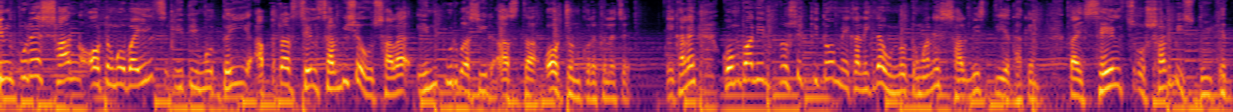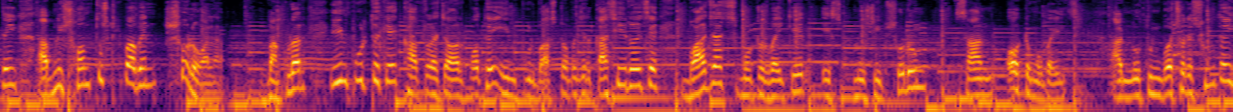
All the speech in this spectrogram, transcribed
ইনপুরের সান অটোমোবাইলস ইতিমধ্যেই আফটার সেল সার্ভিসেও সারা ইনপুরবাসীর আস্থা অর্জন করে ফেলেছে। এখানে কোম্পানির প্রশিক্ষিত মেকানিকরা উন্নত মানের সার্ভিস দিয়ে থাকেন। তাই সেলস ও সার্ভিস দুই ক্ষেত্রেই আপনি সন্তুষ্টি পাবেন ষোলো আনা বাঁকুড়ার ইনপুর থেকে খাতড়া যাওয়ার পথে ইনপুর বাস স্টপেজের কাছেই রয়েছে বাজাজ মোটর বাইকের এক্সক্লুসিভ শোরুম সান অটোমোবাইলস। আর নতুন বছরের শুরুতেই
